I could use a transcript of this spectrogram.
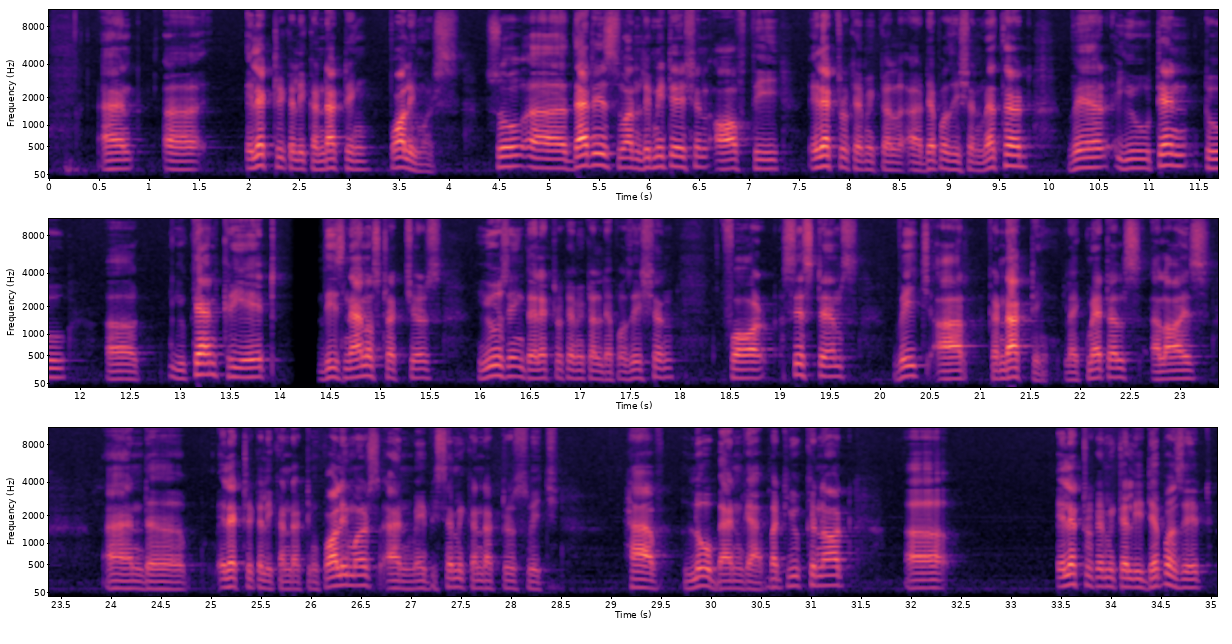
and uh, electrically conducting polymers. So, uh, that is one limitation of the electrochemical uh, deposition method where you tend to you can create these nanostructures using the electrochemical deposition for systems which are conducting like metals, alloys and uh, electrically conducting polymers and maybe semiconductors which have low band gap, but you cannot uh, electrochemically deposit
